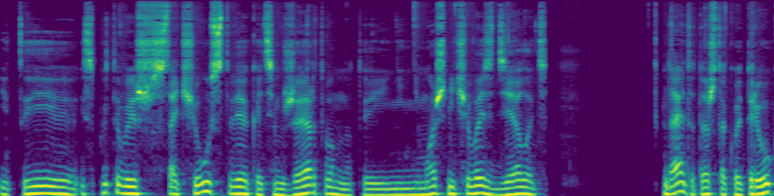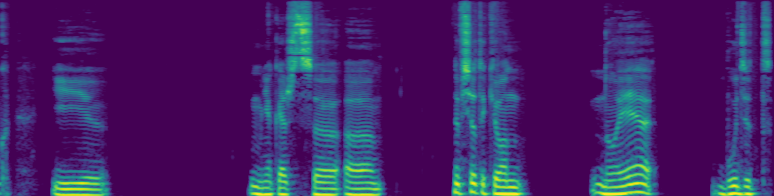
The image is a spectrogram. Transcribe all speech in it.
и ты испытываешь сочувствие к этим жертвам, но ты не, не можешь ничего сделать. Да, это тоже такой трюк, и мне кажется, э, но все-таки он, Ноэ, будет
